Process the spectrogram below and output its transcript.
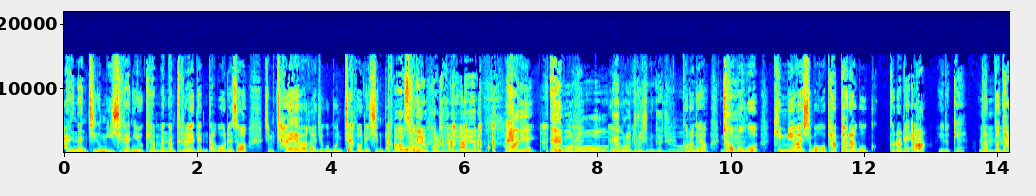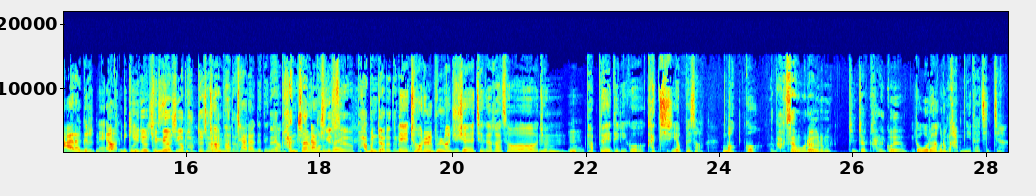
아니 난 지금 이 시간이 유쾌한 만남 들어야 된다고 그래서 지금 차에 와가지고 문자 보내신다고. 아, 3168번님. 아니, 앱으로, 앱으로 들으시면 되죠. 그러게요. 네. 저보고 김미화 씨 보고 밥하라고 그러네요. 이렇게 밥도 다 알아 그러네요. 이렇게 음. 우리 저. 김미아 씨가 밥도 잘합니다. 밥 잘하거든요. 네, 반찬은 모르겠어요. 밥은 잘하더라고요. 네, 저를 불러주셔야 제가 가서 좀 음, 밥도 해드리고 같이 옆에서 먹고 또 막상 오라 그러면 진짜 갈 거예요. 오라 그러면 갑니다, 진짜.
